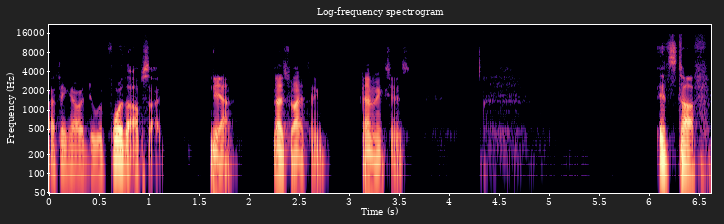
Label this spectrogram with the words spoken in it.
I think I would do it for the upside. Yeah, that's what I think. That makes sense. it's tough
